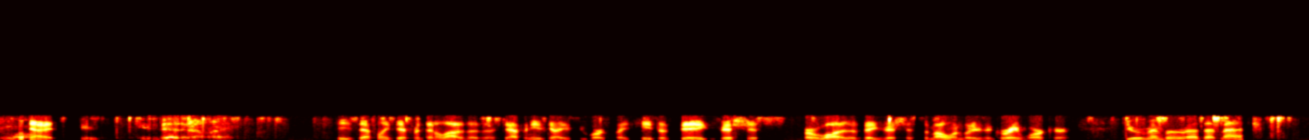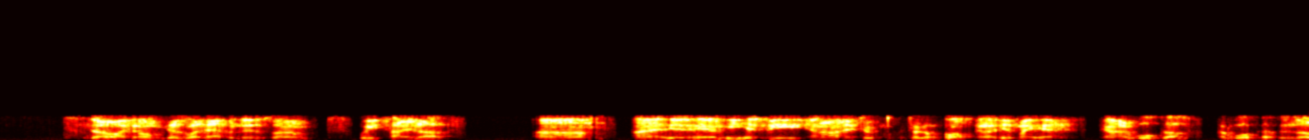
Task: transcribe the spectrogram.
Jamal, Yeah, it, he's, he's dead now, right? he's definitely different than a lot of the, the Japanese guys you work with. He's a big, vicious, or was a big, vicious Samoan, but he's a great worker. Do you remember uh, that match? No, I don't because what happened is um we tied up. Um I hit him, he hit me and I took took a bump and I hit my head and I woke up I woke up in the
